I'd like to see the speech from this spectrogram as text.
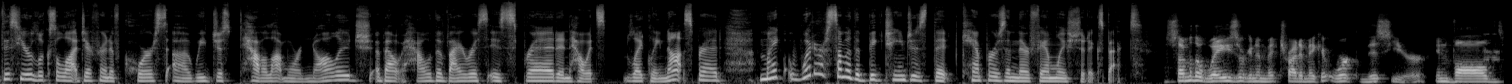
This year looks a lot different, of course. Uh, we just have a lot more knowledge about how the virus is spread and how it's likely not spread. Mike, what are some of the big changes that campers and their families should expect? Some of the ways we're going to try to make it work this year involved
